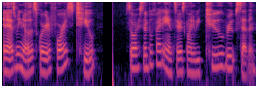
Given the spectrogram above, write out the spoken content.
And as we know, the square root of 4 is 2, so our simplified answer is going to be 2 root 7.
